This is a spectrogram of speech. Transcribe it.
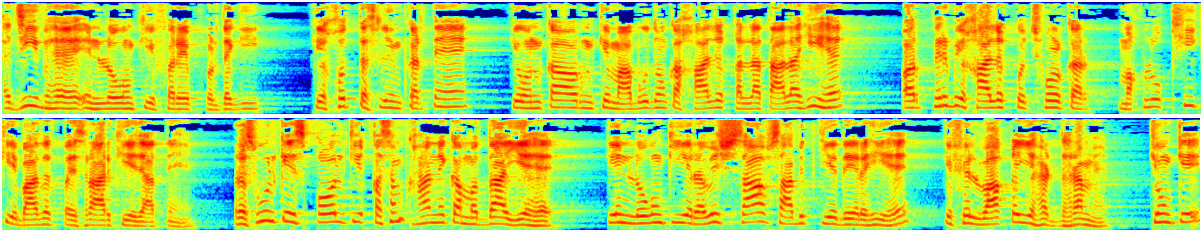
عجیب ہے ان لوگوں کی فریب خوردگی کہ خود تسلیم کرتے ہیں کہ ان کا اور ان کے معبودوں کا خالق اللہ تعالی ہی ہے اور پھر بھی خالق کو چھوڑ کر مخلوق ہی کی عبادت پر اصرار کیے جاتے ہیں۔ رسول کے اس قول کی قسم کھانے کا مدعا یہ ہے کہ ان لوگوں کی یہ روش صاف ثابت کیے دے رہی ہے کہ فی الواقع یہ ہٹ دھرم ہے کیونکہ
